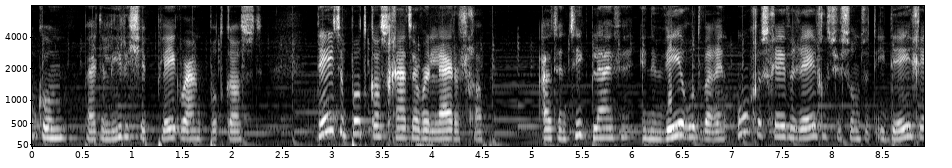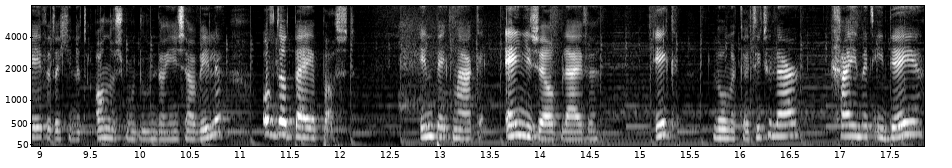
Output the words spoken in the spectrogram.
Welkom bij de Leadership Playground podcast. Deze podcast gaat over leiderschap. Authentiek blijven in een wereld waarin ongeschreven regels je soms het idee geven dat je het anders moet doen dan je zou willen of dat bij je past. Impact maken en jezelf blijven. Ik, Lonneke Titulaar, ga je met ideeën,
